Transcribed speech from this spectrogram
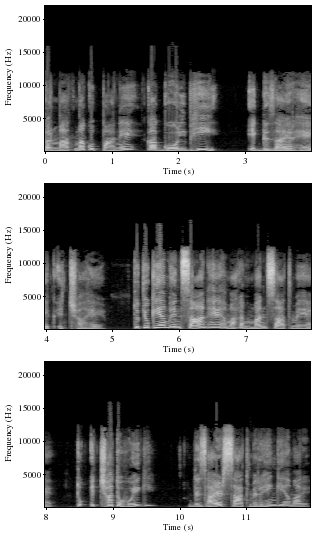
परमात्मा को पाने का गोल भी एक डिज़ायर है, एक इच्छा है। तो क्योंकि हम इंसान हैं, हमारा मन साथ में है तो इच्छा तो होएगी। डिज़ायर साथ में रहेंगी हमारे।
